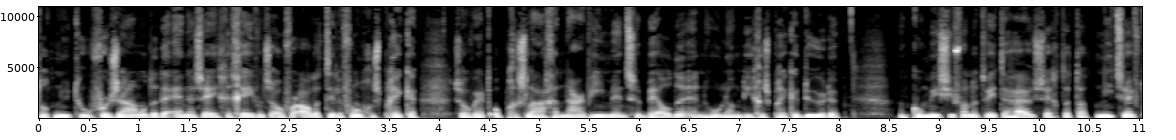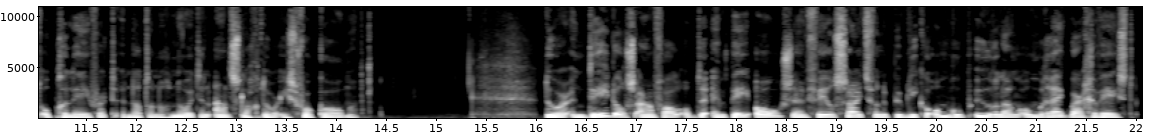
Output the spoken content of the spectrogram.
Tot nu toe verzamelde de NSA gegevens over alle telefoongesprekken. Zo werd opgeslagen naar wie mensen belden en hoe lang die gesprekken duurden. Een commissie van het Witte Huis zegt dat dat niets heeft opgeleverd en dat er nog nooit een aanslag door is voorkomen. Door een DDoS-aanval op de NPO zijn veel sites van de publieke omroep urenlang onbereikbaar geweest.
